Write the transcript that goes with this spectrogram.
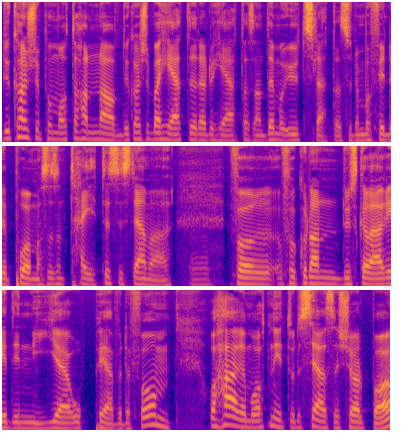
Du kan ikke på en måte ha navn. Du kan ikke bare hete det du heter. Sant? Det må utslettes. Så du må finne på masse sånn teite systemer Mm. for, for hvordan du skal være i din nye, opphevede form. Og her er måten de introduserer seg sjøl på.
